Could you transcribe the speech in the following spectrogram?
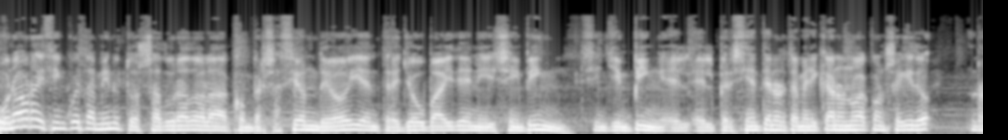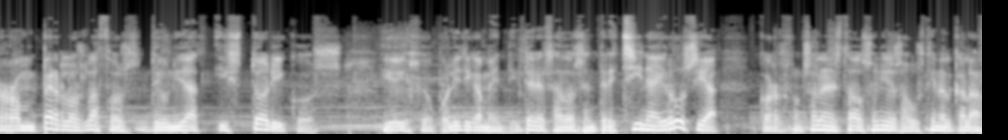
Una hora y cincuenta minutos ha durado la conversación de hoy entre Joe Biden y Xi Jinping. Xi Jinping, el, el presidente norteamericano, no ha conseguido romper los lazos de unidad históricos y hoy geopolíticamente interesados entre China y Rusia. Corresponsal en Estados Unidos, Agustín Alcalá.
